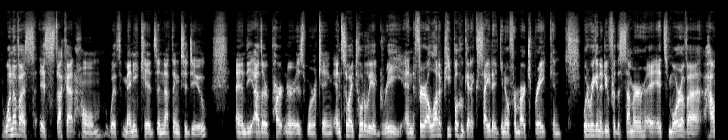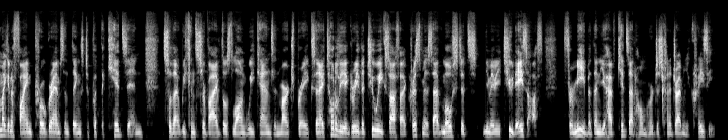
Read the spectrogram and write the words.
one of us is stuck at home with many kids and nothing to do and the other partner is working. And so i totally agree. And for a lot of people who get excited you know for march break and what are we going to do for the summer it's more of a how am i going to find programs and things to put the kids in so that we can survive those long weekends and march breaks. And i totally agree the two weeks off at christmas at most it's maybe two days off for me but then you have kids at home who are just kind of driving you crazy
